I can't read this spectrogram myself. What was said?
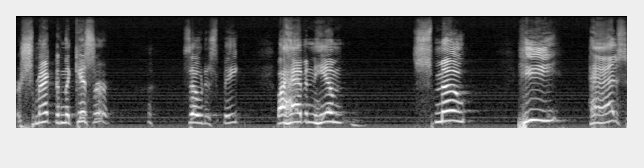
or smacked in the kisser, so to speak, by having him smote. He has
